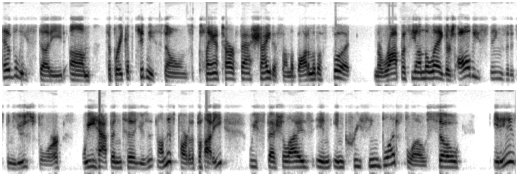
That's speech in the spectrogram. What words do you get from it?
heavily studied um, to break up kidney stones, plantar fasciitis on the bottom of the foot, neuropathy on the leg. There's all these things that it's been used for. We happen to use it on this part of the body. We specialize in increasing blood flow. So it is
